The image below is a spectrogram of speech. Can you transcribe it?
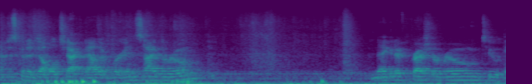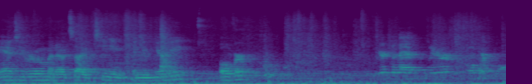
I'm just going to double check now that we're inside the room. Negative pressure room to anteroom and outside team. Can you hear me? Over. Hear to that clear, over.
